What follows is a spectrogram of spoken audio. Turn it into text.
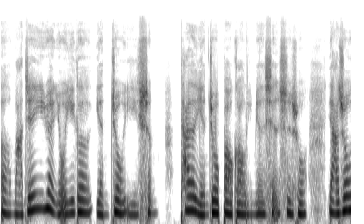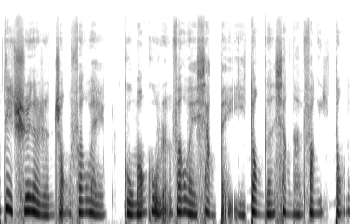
呃，马街医院有一个研究医生，他的研究报告里面显示说，亚洲地区的人种分为古蒙古人，分为向北移动跟向南方移动的。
